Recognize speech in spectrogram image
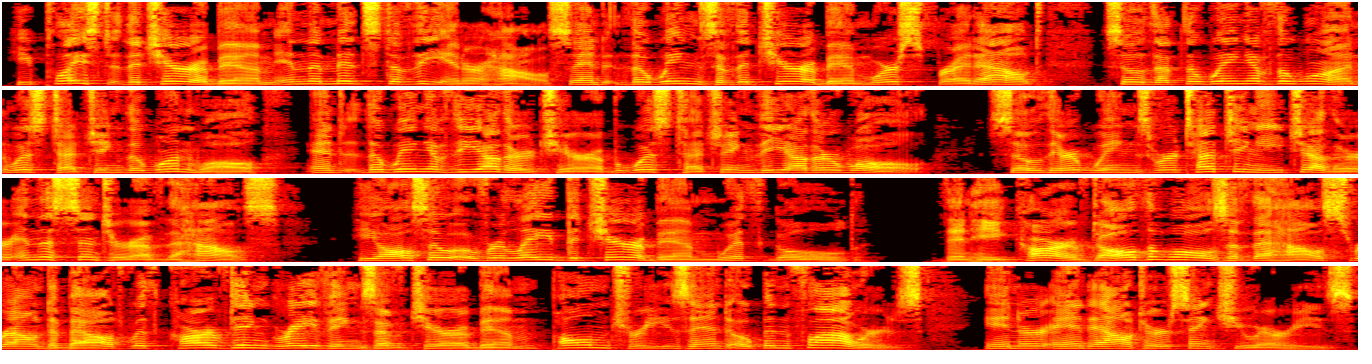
He placed the cherubim in the midst of the inner house, and the wings of the cherubim were spread out, so that the wing of the one was touching the one wall, and the wing of the other cherub was touching the other wall so their wings were touching each other in the center of the house. He also overlaid the cherubim with gold. Then he carved all the walls of the house round about with carved engravings of cherubim, palm trees, and open flowers, inner and outer sanctuaries.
